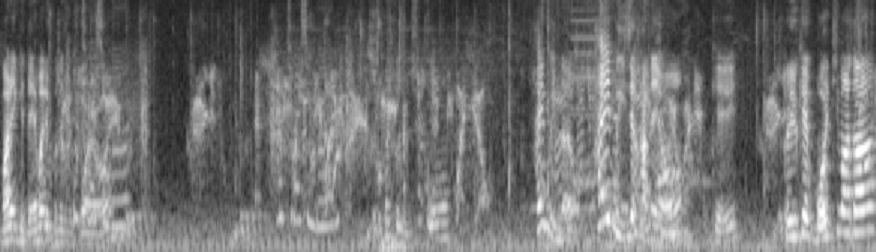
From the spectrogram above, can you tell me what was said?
마린 이렇게 네 마리 보내주면 좋아요 호출하신 분. 팔도 좀 짓고. 하이브 있나요? 하이브 이제 가네요. 오케이. 그리고 이렇게 멀티마다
